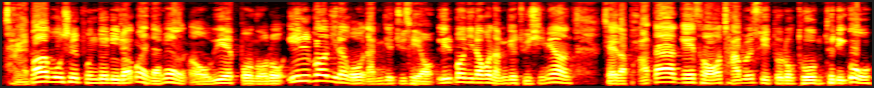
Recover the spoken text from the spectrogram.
잡아보실 분들이라고 한다면 어, 위에 번호로 1번이라고 남겨주세요. 1번이라고 남겨주시면 제가 바닥에서 잡을 수 있도록 도움 드리고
